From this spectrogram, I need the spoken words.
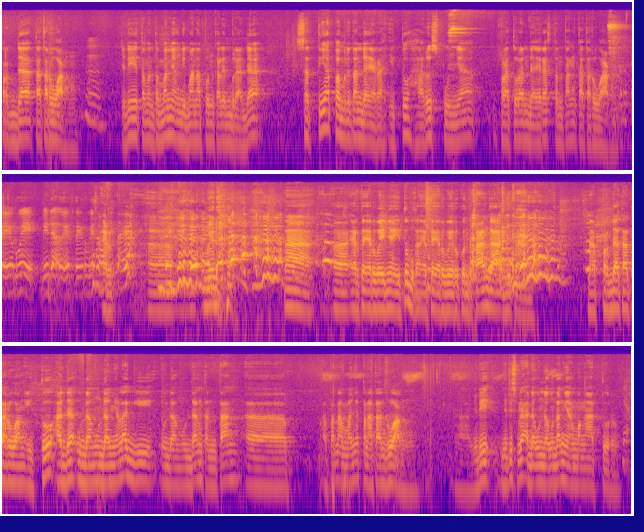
Perda Tata Ruang. Hmm. Jadi teman-teman yang di mana pun kalian berada, setiap pemerintahan daerah itu harus punya peraturan daerah tentang tata ruang. RT RW, beda RT RW sama R kita ya. Uh, beda. Nah, uh, RT RW-nya itu bukan RT RW rukun tetangga, bukan. Nah, Perda Tata Ruang itu ada undang-undangnya lagi, undang-undang tentang uh, apa namanya penataan ruang. Nah, jadi jadi sebenarnya ada undang-undang yang mengatur. Ya.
